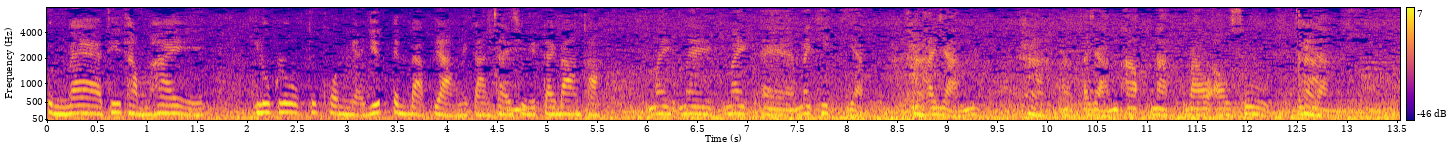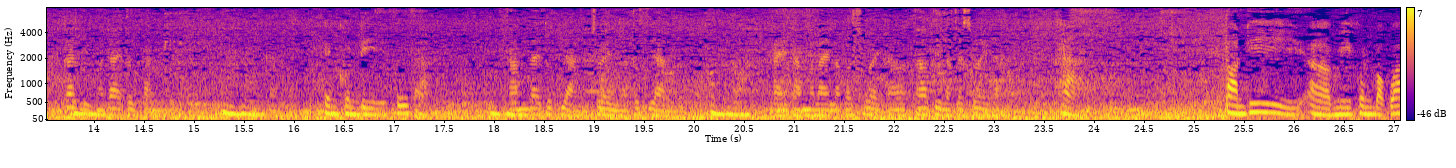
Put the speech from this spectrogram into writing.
คุณแม่ที่ทำให้ลูกๆทุกคนเนี่ยยึดเป็นแบบอย่างในการใช้ชีวิตได้บ้างคะไม่ไม่ไม่แอร์ไม่ขี้เกียจค่ะขยันค่ะอ่าขยันเอาหนักเบาเอาสู้ทุกค่ะอย่างก็อยู่มาได้ทุกวันนี้อืมค่ะเป็นคนดีซื่อสัตย์อืมทำได้ทุกอย่างช่วยเหลือทุกอย่างอืม ใครทำอะไรเราก็ช่วยเขาเท่าที่เราจะช่วยได้ค่ะ ตอนที่เอ่อมีคนบอกว่า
